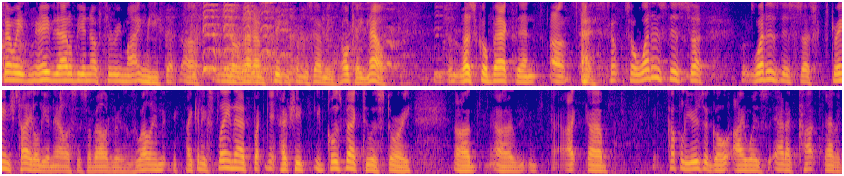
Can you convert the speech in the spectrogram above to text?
so maybe that'll be enough to remind me that, uh, you know, that I'm speaking from the 70s. Okay, now, let's go back then. Uh, So, so what is this, uh, what is this uh, strange title, The Analysis of Algorithms? Well, in- I can explain that, but actually, it goes back to a story. Uh, uh, I- A couple of years ago, I was at a, at a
